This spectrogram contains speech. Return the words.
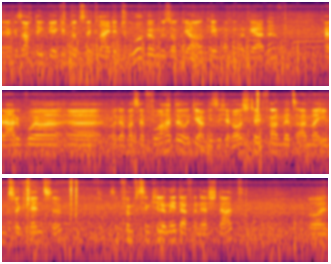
Er hat gesagt, er gibt uns eine kleine Tour. Wir haben gesagt, ja, okay, machen wir gerne. Keine Ahnung, wo er äh, oder was er vorhatte. Und ja, wie sich herausstellt, fahren wir jetzt einmal eben zur Grenze. Das sind 15 Kilometer von der Stadt. Und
